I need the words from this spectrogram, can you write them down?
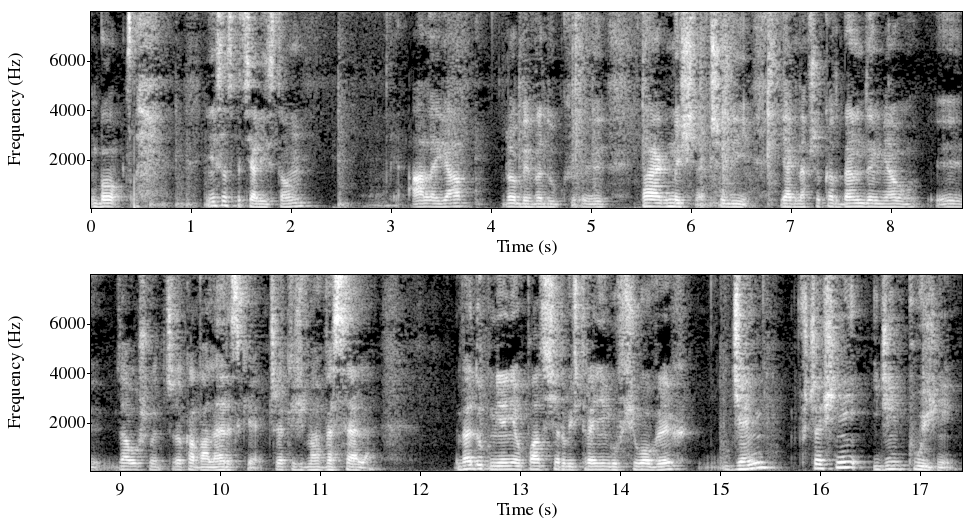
bo nie jestem specjalistą, ale ja robię według y, tak jak myślę, czyli jak na przykład będę miał, y, załóżmy, czy to kawalerskie, czy jakieś wesele. Według mnie nie opłaca się robić treningów siłowych dzień wcześniej i dzień później.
